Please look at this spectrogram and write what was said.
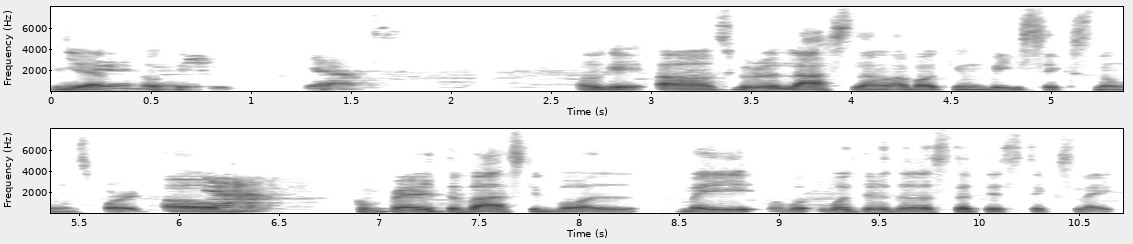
Yeah, Ayun, yung okay. shoot. Yeah. Okay. Uh, siguro last lang about yung basics ng sport. Um, yeah. compared to basketball, may what, what are the statistics like?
